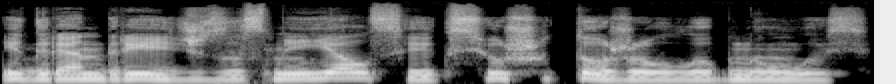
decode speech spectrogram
Игорь Андреевич засмеялся, и Ксюша тоже улыбнулась.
